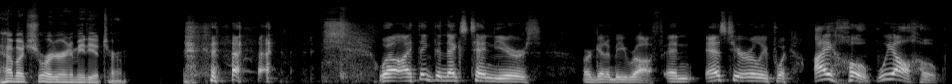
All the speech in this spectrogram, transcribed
how about shorter and immediate term? well, I think the next 10 years are going to be rough. And as to your earlier point, I hope, we all hope,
